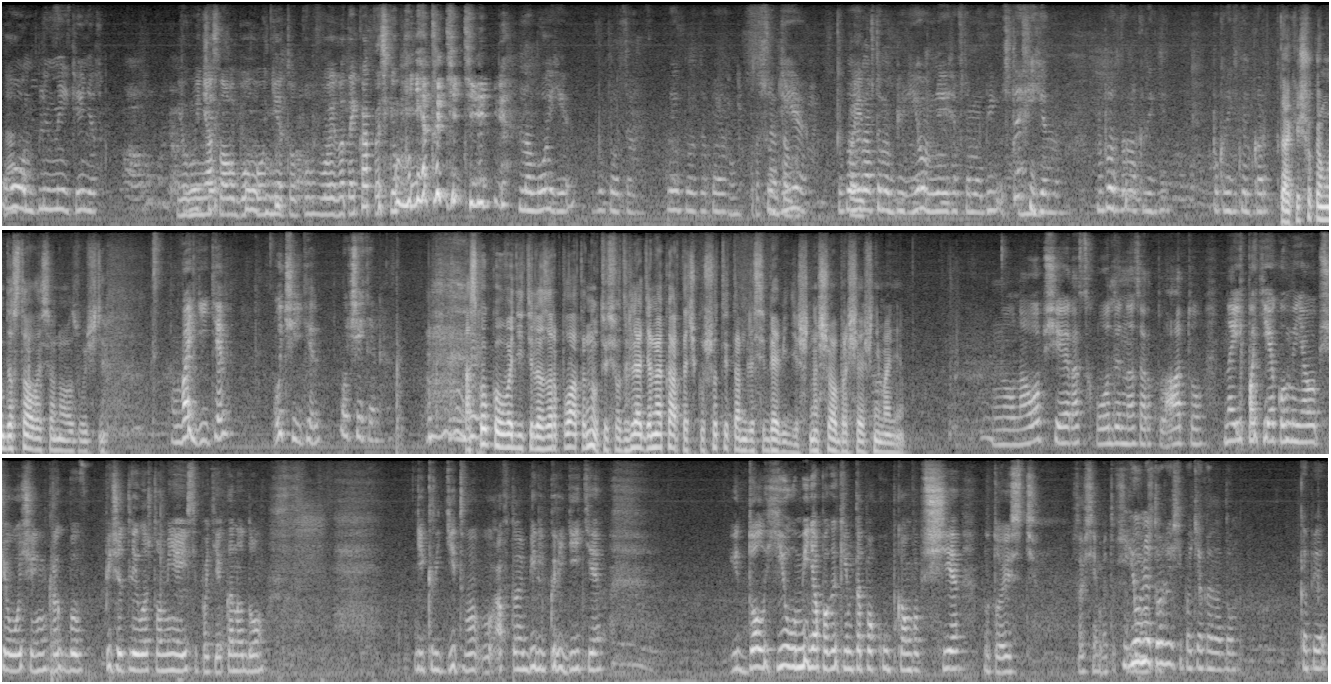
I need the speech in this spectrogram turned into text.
О, блин, у меня детей нет. И у меня, слава богу, нету в, этой карточке, у меня нету детей. Налоги, выплата, выплата по Процентов суде, выплата по- на автомобиль. у меня есть автомобиль. Это офигенно. Выплата на кредит, по кредитным картам. Так, еще кому досталось, оно озвучьте. Водитель, учитель. Учитель. А сколько у водителя зарплаты? Ну, то есть вот глядя на карточку, что ты там для себя видишь? На что обращаешь внимание? Ну, на общие расходы, на зарплату, на ипотеку меня вообще очень как бы впечатлило, что у меня есть ипотека на дом. И кредит, автомобиль в кредите. И долги у меня по каким-то покупкам вообще. Ну, то есть, совсем это все. И у меня тоже есть ипотека на дом. Капец.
